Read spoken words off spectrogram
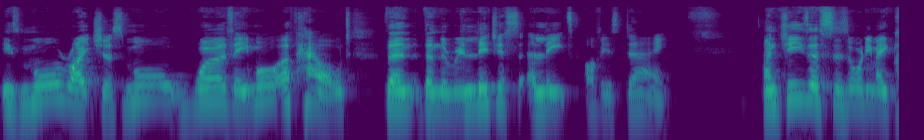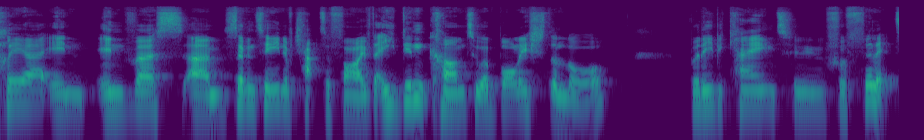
is more righteous, more worthy, more upheld than, than the religious elite of his day. And Jesus has already made clear in, in verse um, 17 of chapter 5 that he didn't come to abolish the law, but he became to fulfill it.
